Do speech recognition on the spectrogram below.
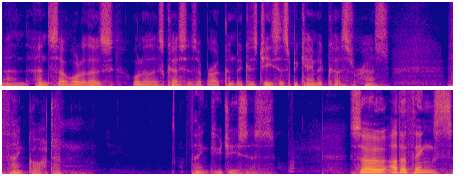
And, and so all of those all of those curses are broken because Jesus became a curse for us. Thank God. Thank you, Jesus. So other things,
